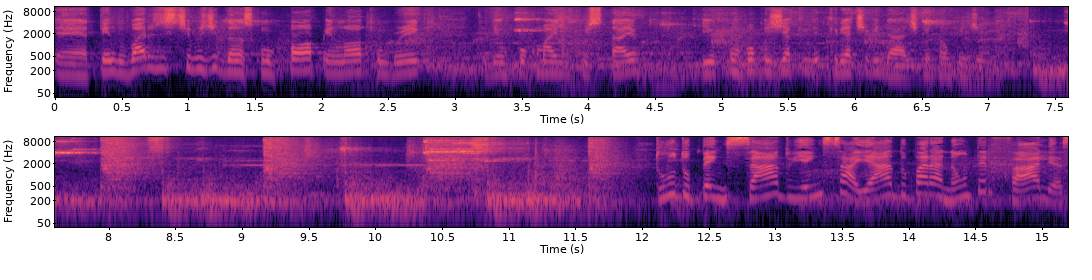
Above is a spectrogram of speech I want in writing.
É, tendo vários estilos de dança, como pop, lock, break, entendeu? Um pouco mais de freestyle e com um pouco de criatividade que estão pedindo. Pensado e ensaiado para não ter falhas.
